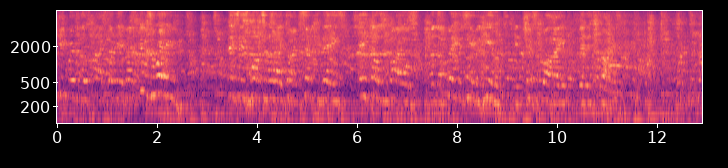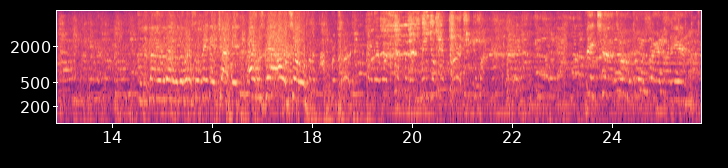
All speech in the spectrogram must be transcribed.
Keep moving those flags, 38 guys. Give us a wave. This is once in a lifetime, 70 days, 8,000 miles, and the flame is here with you in just five minutes time. To the guy over there with the WrestleMania jacket, I was there also. Big shout out to all the tourists out here.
